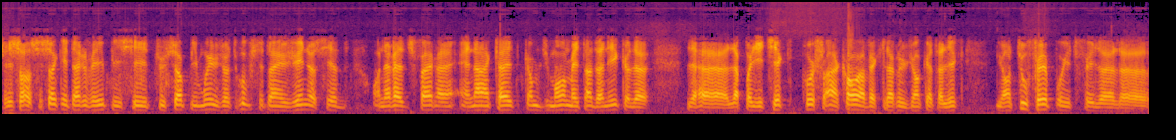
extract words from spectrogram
C'est ça, c'est ça qui est arrivé, puis c'est tout ça, puis moi, je trouve que c'est un génocide. On aurait dû faire un- une enquête comme du monde, mais étant donné que le, la, la politique couche encore avec la religion catholique, ils ont tout fait pour étouffer le, le,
